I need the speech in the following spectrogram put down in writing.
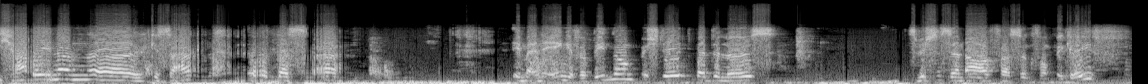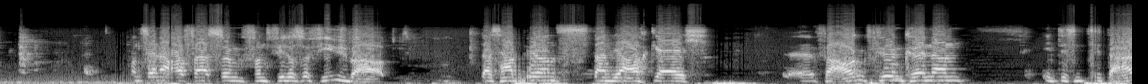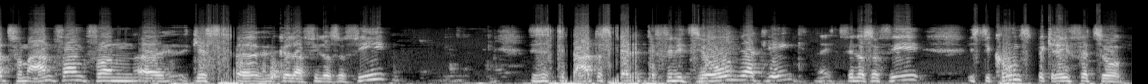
Ich habe Ihnen äh, gesagt, dass äh, eben eine enge Verbindung besteht bei Deleuze zwischen seiner Auffassung vom Begriff und seiner Auffassung von Philosophie überhaupt. Das haben wir uns dann ja auch gleich äh, vor Augen führen können in diesem Zitat vom Anfang von äh, que la Philosophie. Dieses Zitat, das bei der Definition ja klingt. Nicht? Philosophie ist die Kunst, Begriffe zu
